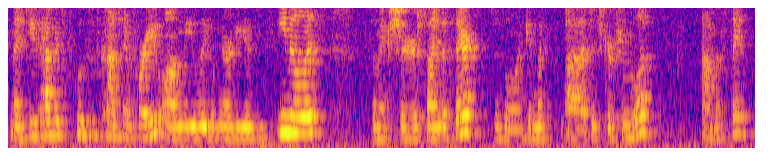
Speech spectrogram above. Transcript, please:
And I do have exclusive content for you on the League of Nerdi Yogis email list. So make sure you're signed up there. There's a link in the uh, description below. Namaste.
